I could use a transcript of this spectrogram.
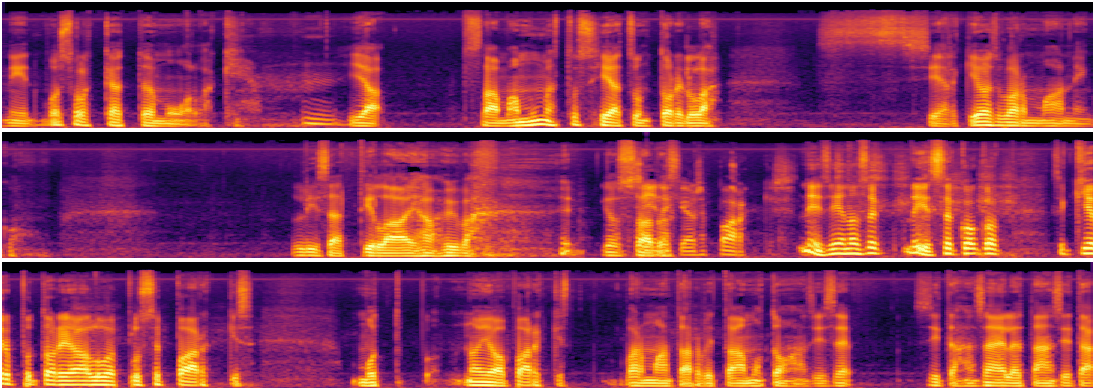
niitä voisi olla käyttöä muuallakin. Mm. Ja sama mun mielestä tuossa Hietsun torilla, sielläkin olisi varmaan niin kuin lisätilaa ihan hyvä, jos Siinäkin on se parkkis. niin, siinä on se, niin, se koko se kirpputorialue plus se parkkis. Mutta no joo, parkkis varmaan tarvitaan, mutta onhan siis se, sitähän säilytään sitä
